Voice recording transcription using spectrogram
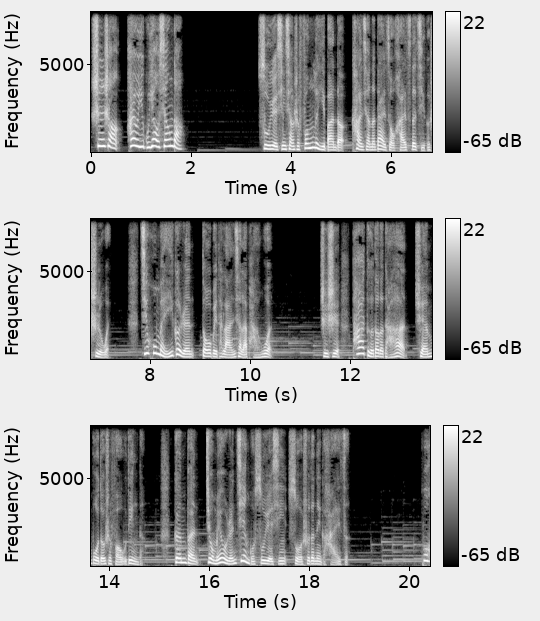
身上还有一股药香的。苏月心像是疯了一般的看向那带走孩子的几个侍卫，几乎每一个人都被他拦下来盘问，只是他得到的答案全部都是否定的，根本就没有人见过苏月心所说的那个孩子。不，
